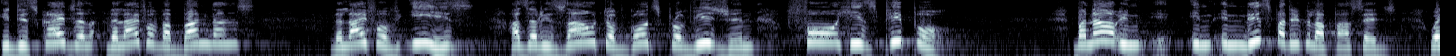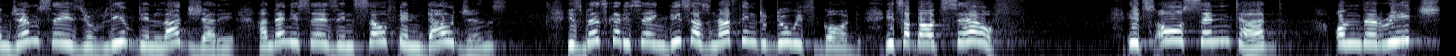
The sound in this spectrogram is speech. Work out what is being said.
it describes the, the life of abundance, the life of ease, as a result of God's provision for his people. But now, in, in, in this particular passage, when James says you've lived in luxury, and then he says in self indulgence, He's basically saying this has nothing to do with God, it's about self. It's all centered on the rich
